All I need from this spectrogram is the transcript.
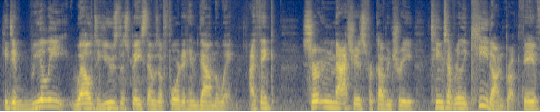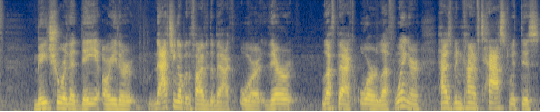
He did really well to use the space that was afforded him down the wing. I think certain matches for Coventry, teams have really keyed on Brooke. They've made sure that they are either matching up with the five at the back or their left back or left winger has been kind of tasked with this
